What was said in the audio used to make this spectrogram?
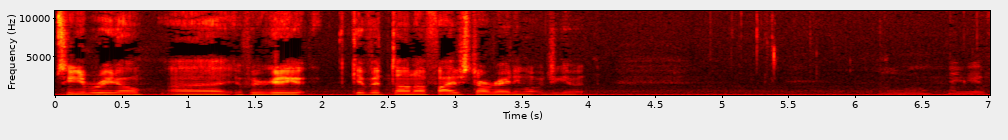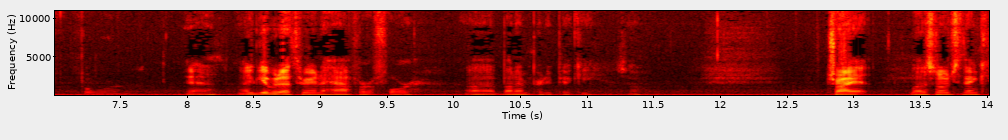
Senior burrito. Uh, if we were going to give it on a five star rating, what would you give it? I don't know, maybe a four. Yeah, I'd give it a three and a half or a four. Uh, but I'm pretty picky, so try it. Let us know what you think.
